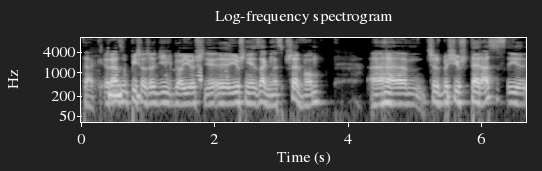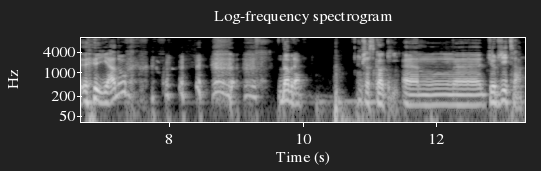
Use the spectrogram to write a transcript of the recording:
Tak, Radzu pisze, że dziś go już nie, już nie zagnę z przerwą. Ehm, czyżbyś już teraz y, jadł? Dobra, przeskoki. Ehm, e, Dziurdzica.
